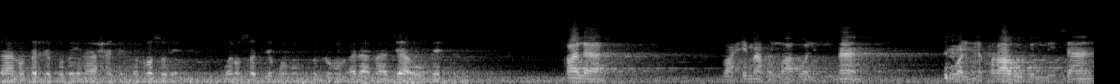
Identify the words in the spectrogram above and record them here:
لا نفرق بين أحد من رسله ونصدقهم كلهم على ما جاءوا به. قال رحمه الله والإيمان هو الإقرار باللسان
